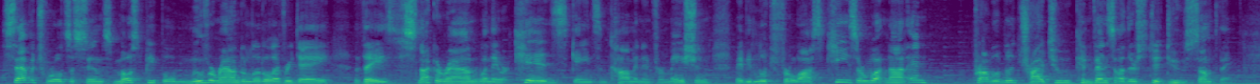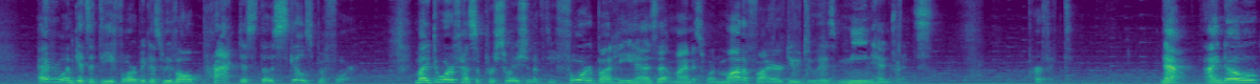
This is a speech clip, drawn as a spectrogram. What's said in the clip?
Savage Worlds assumes most people move around a little every day, they snuck around when they were kids, gained some common information, maybe looked for lost keys or whatnot, and probably tried to convince others to do something. Everyone gets a d4 because we've all practiced those skills before. My dwarf has a persuasion of d4, but he has that minus 1 modifier due to his mean hindrance. Perfect. Now, I know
